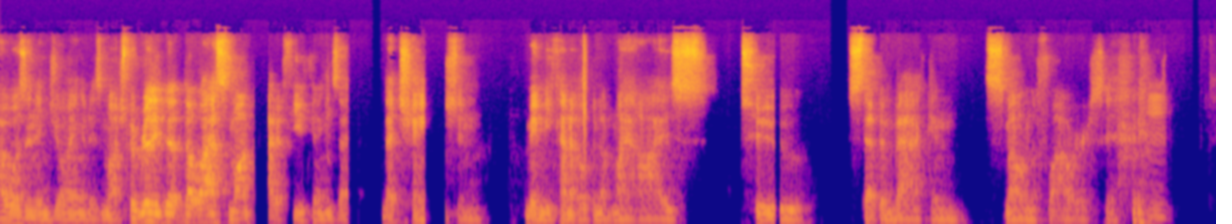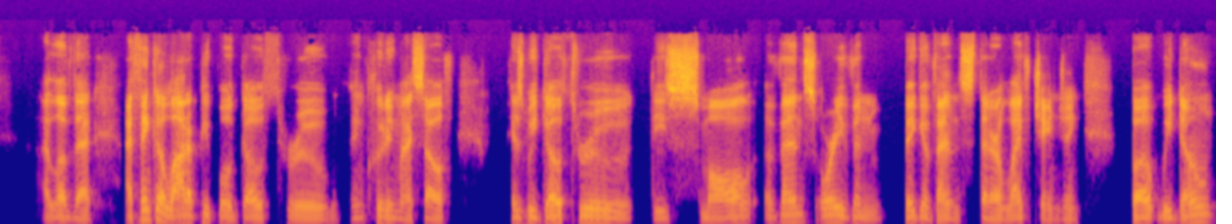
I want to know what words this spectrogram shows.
I wasn't enjoying it as much. But really, the, the last month I had a few things that that changed and made me kind of open up my eyes to stepping back and smelling the flowers. mm-hmm. I love that. I think a lot of people go through, including myself, is we go through these small events or even big events that are life changing, but we don't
